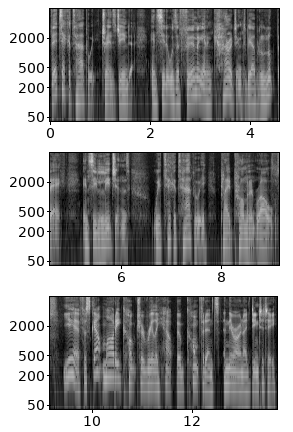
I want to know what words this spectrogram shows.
They're Takatapui, transgender, and said it was affirming and encouraging to be able to look back and see legends where Takatapui played prominent roles. Yeah, for Scout Māori culture really helped build confidence in their own identity.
